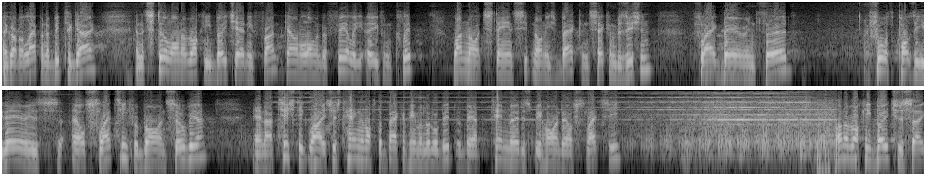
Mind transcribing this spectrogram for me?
They've got a lap and a bit to go, and it's still on a rocky beach out in front, going along at a fairly even clip. One night stand sitting on his back in second position. Flag bearer in third. Fourth posse there is El Slatsy for Brian Sylvia. And Artistic Way is just hanging off the back of him a little bit, about 10 metres behind El Slatsy. On a rocky beach has uh,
